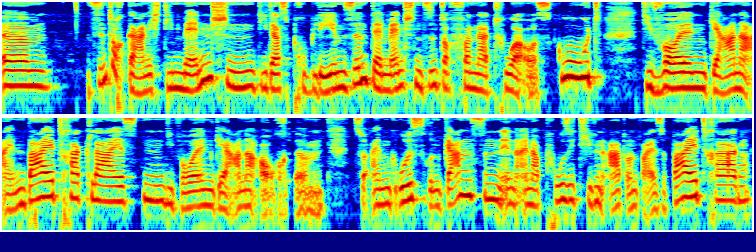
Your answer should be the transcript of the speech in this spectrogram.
ähm, sind doch gar nicht die Menschen, die das Problem sind, denn Menschen sind doch von Natur aus gut, die wollen gerne einen Beitrag leisten, die wollen gerne auch ähm, zu einem größeren Ganzen in einer positiven Art und Weise beitragen.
